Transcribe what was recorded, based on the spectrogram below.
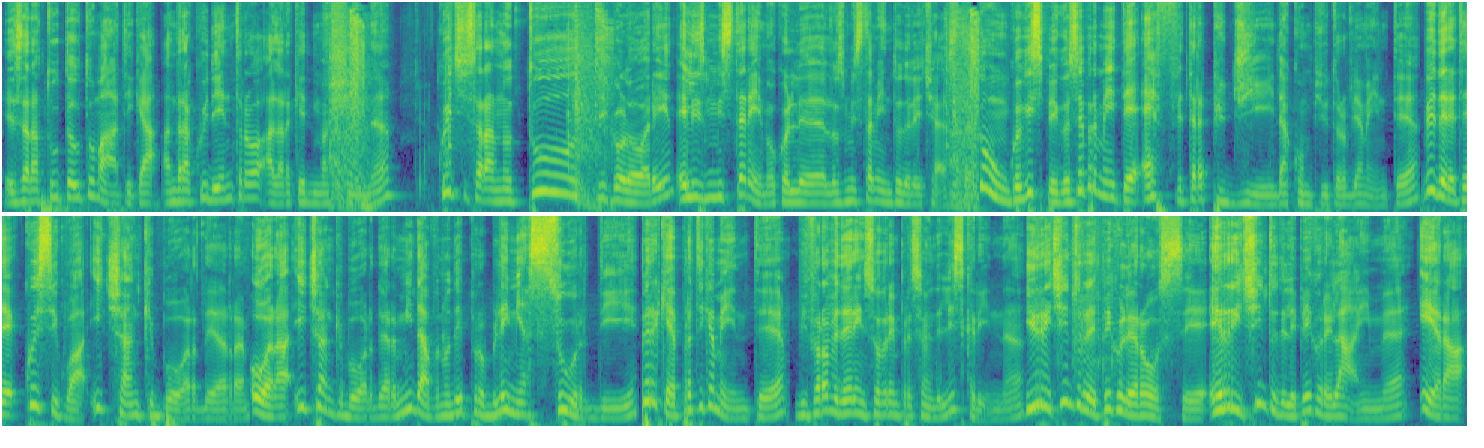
E sarà tutta automatica. Andrà qui dentro all'arcade machine. Qui ci saranno tutti i colori E li smisteremo con le- lo smistamento delle ceste. Comunque vi spiego Se premete F3 più G da computer ovviamente Vedrete questi qua I chunk border. Ora i chunk border mi davano dei problemi assurdi Perché praticamente Vi farò vedere in sovraimpressione degli screen Il recinto delle pecore rosse E il recinto delle pecore lime Era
